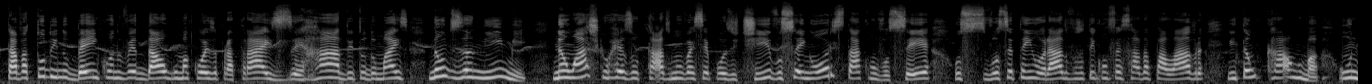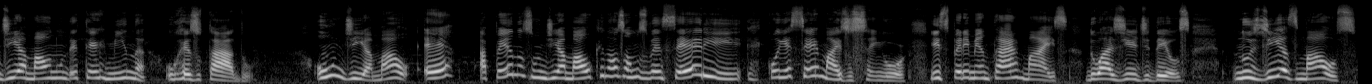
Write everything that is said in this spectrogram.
estava tudo indo bem, quando vê dar alguma coisa para trás, errado e tudo mais, não desanime. Não ache que o resultado não vai ser positivo. O Senhor está com você, você tem orado, você tem confessado a palavra. Então calma, um dia mal não determina o resultado. Um dia mal é apenas um dia mal que nós vamos vencer e conhecer mais o Senhor, e experimentar mais do agir de Deus. Nos dias maus,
